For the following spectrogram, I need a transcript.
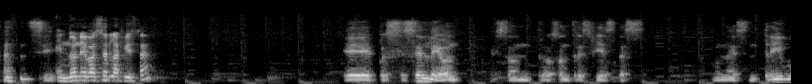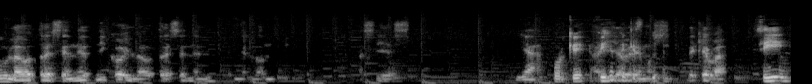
sí. ¿En dónde va a ser la fiesta? Eh, pues es en León, son, son tres fiestas. Una es en tribu, la otra es en étnico y la otra es en el, en el Así es. Ya, porque fíjate que... de qué va. Sí,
